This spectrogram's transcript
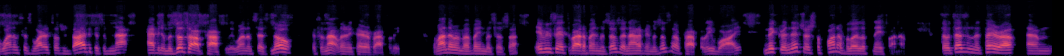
One of them says, why do children die? Because of not having a mezuzah properly. One of them says, no, because of not learning Torah properly. If you say it's about a mezuzah, not having mezuzah properly, why? So it says in the Torah, um,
